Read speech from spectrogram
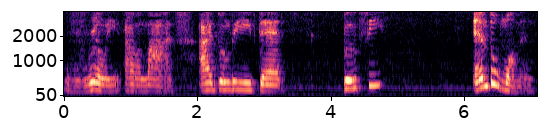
really out of line. I believe that Bootsy and the woman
